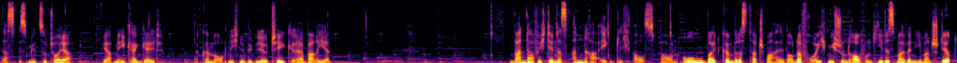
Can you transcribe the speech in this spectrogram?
Das ist mir zu teuer. Wir haben eh kein Geld. Da können wir auch nicht eine Bibliothek reparieren. Wann darf ich denn das andere eigentlich ausbauen? Oh, bald können wir das Touch Mahal bauen. Da freue ich mich schon drauf. Und jedes Mal, wenn jemand stirbt,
